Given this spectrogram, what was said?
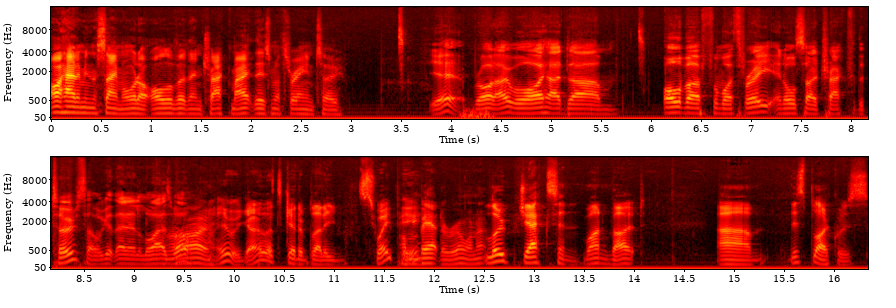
I had him in the same order: Oliver, then Trac mate. There's my three and two. Yeah, righto. Well, I had um, Oliver for my three and also Trac for the two, so we'll get that out of the way as well. Righto. Here we go. Let's get a bloody sweep I'm here. about to ruin it. Luke Jackson, one vote. Um, this bloke was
